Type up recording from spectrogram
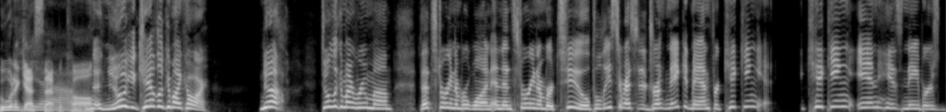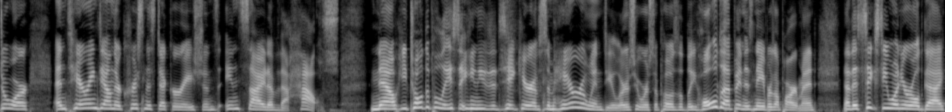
Who would have guessed that, McCall? No, you can't look at my car. No. Don't look at my room, Mom. That's story number one. And then story number two police arrested a drunk naked man for kicking. Kicking in his neighbor's door and tearing down their Christmas decorations inside of the house. Now, he told the police that he needed to take care of some heroin dealers who were supposedly holed up in his neighbor's apartment. Now, this 61 year old guy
